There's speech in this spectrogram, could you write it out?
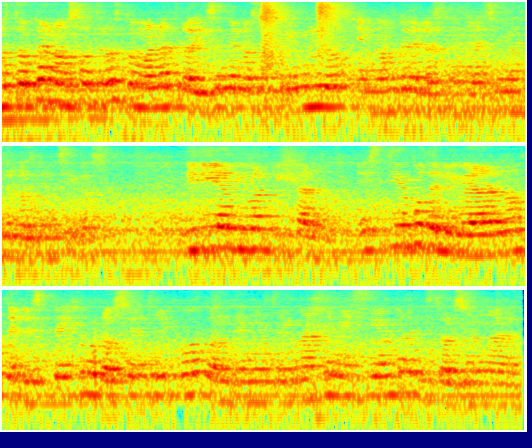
Nos toca a nosotros tomar la tradición de los oprimidos en nombre de las generaciones de los vencidos. Diría Aníbal Quijano, es tiempo de liberarnos del espejo eurocéntrico donde nuestra imagen es siempre distorsionada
